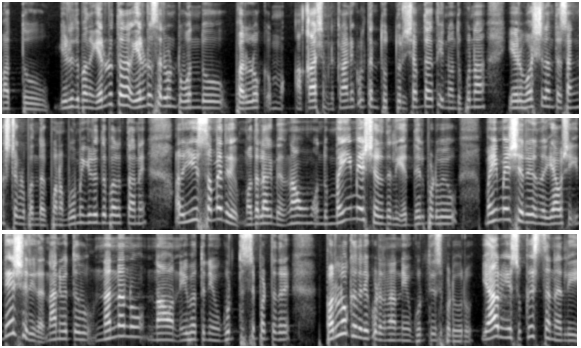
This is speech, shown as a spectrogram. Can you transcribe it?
ಮತ್ತು ಇಳಿದು ಬಂದ ಎರಡು ಥರ ಎರಡು ಸರಿ ಉಂಟು ಒಂದು ಪರಲೋಕ ಆಕಾಶ ಕಾಣಿಕೊಳ್ತಾನೆ ತುತ್ತೂರಿ ಶಬ್ದ ಆಗ್ತದೆ ಇನ್ನೊಂದು ಪುನಃ ಏಳು ವರ್ಷದಂತ ಸಂಕಷ್ಟಗಳು ಬಂದಾಗ ಪುನಃ ಭೂಮಿಗೆ ಇಳಿದು ಬರುತ್ತಾನೆ. ಆದರೆ ಈ ಸಮಯದಲ್ಲಿ ಮೊದಲಾಗಿ ನಾವು ಒಂದು ಮಹಿಮೆ ಶರೀರದಲ್ಲಿ ಎದ್ದೇಲ್ಪಡುವೆವು. ಶರೀರ ಅಂದರೆ ಯಾವ ಶರೀರ? ಇದೇ ಶರೀರ. ನಾನಿವತ್ತು ನನ್ನನ್ನು ನಾನು ಇವತ್ತು ನೀವು ಗುರುತಿಸಲ್ಪಟ್ಟಿದ್ರೆ ಪರಲೋಕದಲ್ಲಿ ಕೂಡ ನಾನು ನೀವು ಗುರುತಿಸಪಡುವರು ಯಾರು ಯೇಸು ಕ್ರಿಸ್ತನಲ್ಲಿ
